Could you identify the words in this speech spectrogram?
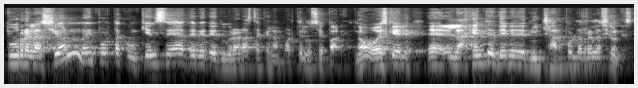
tu relación, no importa con quién sea, debe de durar hasta que la muerte los separe, ¿no? O es que eh, la gente debe de luchar por las relaciones.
